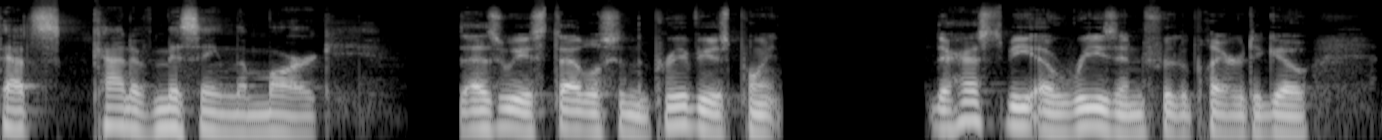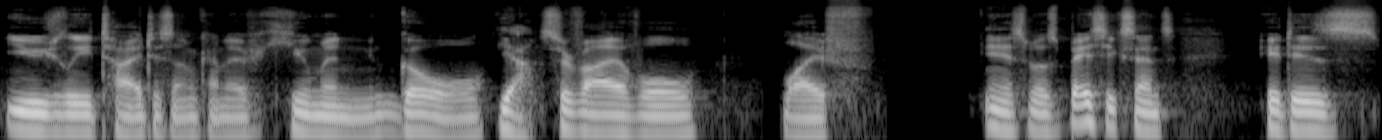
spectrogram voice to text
That's kind of missing the mark. as we established in the previous point, there has to be a reason for the player to go, usually tied to some kind of human goal. Yeah. Survival, life. In its most basic sense, it is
